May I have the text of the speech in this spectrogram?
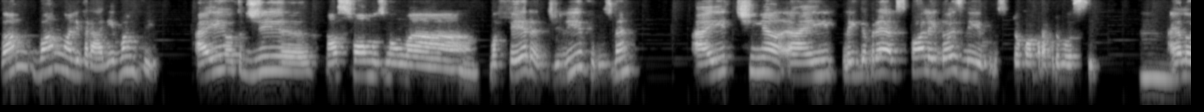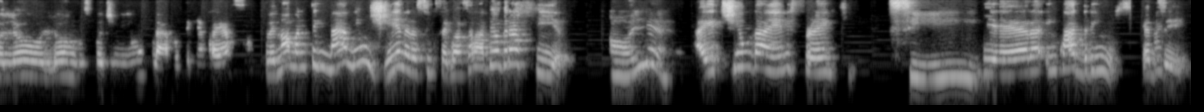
Vamos, vamos na livraria, vamos ver. Aí outro dia nós fomos numa uma feira de livros, né? Aí tinha, aí falei, Gabriela, escolhe aí dois livros para eu comprar para você. Hum. Aí ela olhou, olhou, não gostou de nenhum. Falei, ah, vou ter que entrar em ação. Falei, não, mas não tem nada, nenhum gênero assim que você gosta. Ela, biografia. Olha. Aí tinha um da Anne Frank. Sim. Que era em quadrinhos. Quer dizer,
